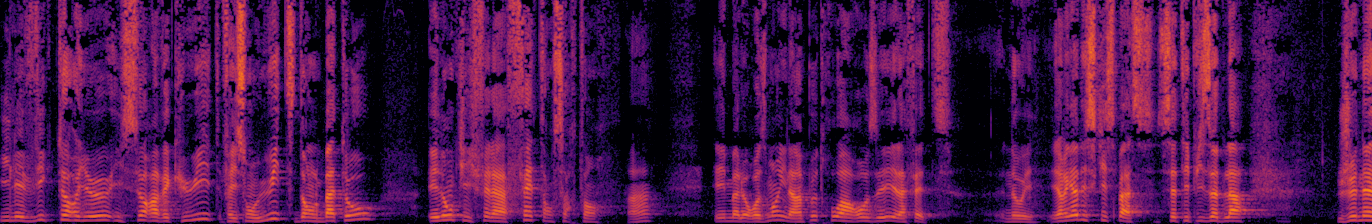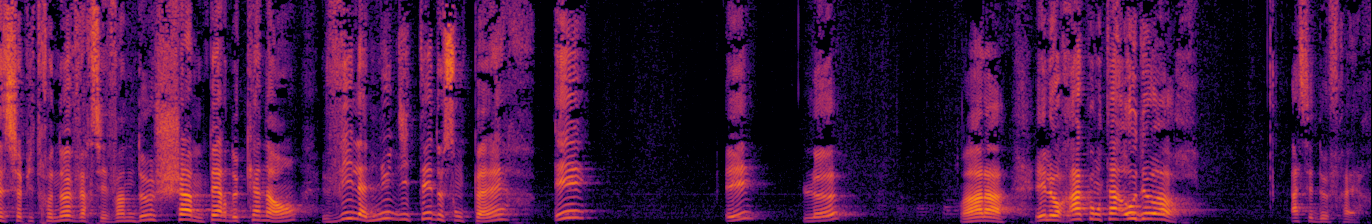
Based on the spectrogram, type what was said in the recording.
il est victorieux, il sort avec huit, enfin ils sont huit dans le bateau, et donc il fait la fête en sortant. Hein. et malheureusement, il a un peu trop arrosé la fête, Noé. Et regardez ce qui se passe, cet épisode-là. Genèse chapitre 9, verset 22, Cham, père de Canaan, vit la nudité de son père et, le. Et le raconta au dehors à ses deux frères.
